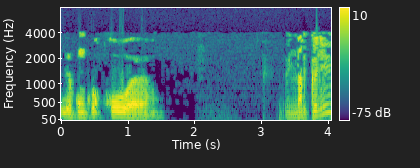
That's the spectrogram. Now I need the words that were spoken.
le concours pro. Une marque connue?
